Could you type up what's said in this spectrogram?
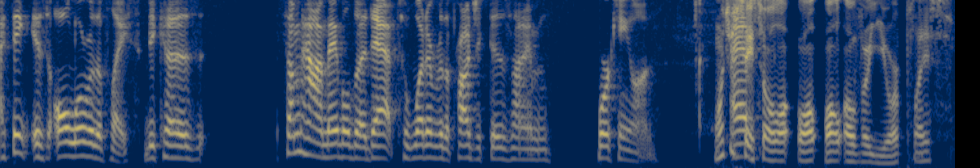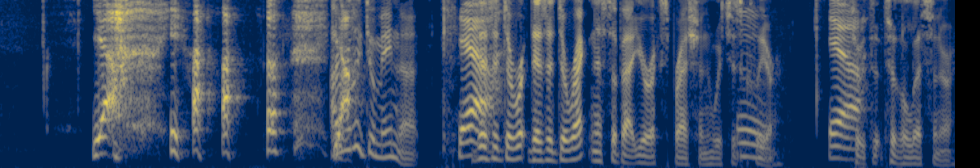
I think is all over the place because somehow I'm able to adapt to whatever the project is I'm working on. Won't you I say have, so all, all, all over your place? Yeah. yeah. I really do mean that. Yeah. There's a dire- there's a directness about your expression which is mm. clear. Yeah. To, to, the listener,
